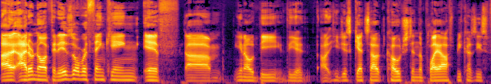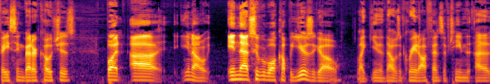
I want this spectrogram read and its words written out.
I, I don't know if it is overthinking. If um, you know the the uh, he just gets out coached in the playoffs because he's facing better coaches. But uh, you know, in that Super Bowl a couple years ago, like you know, that was a great offensive team, uh,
